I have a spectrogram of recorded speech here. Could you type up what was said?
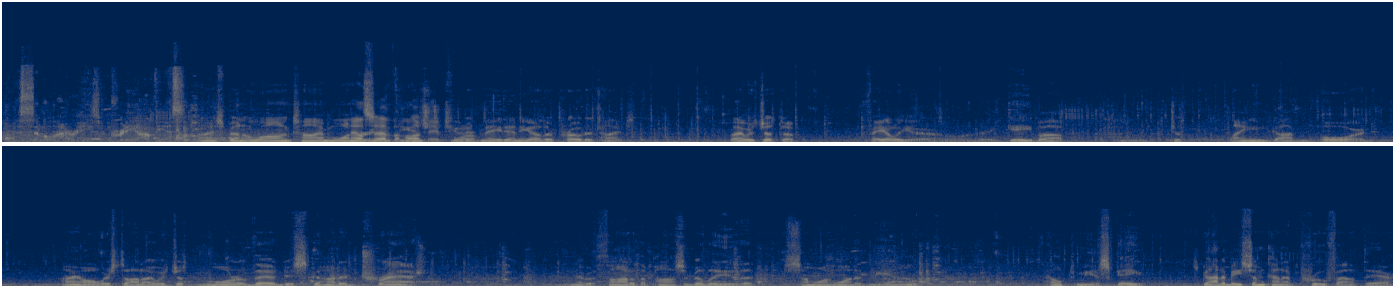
The similarities are pretty obvious. I spent a long time wondering if the the Institute had made any other prototypes. If I was just a failure, or they gave up, just plain got bored. I always thought I was just more of their discarded trash. I never thought of the possibility that someone wanted me out. Helped me escape. There's got to be some kind of proof out there.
